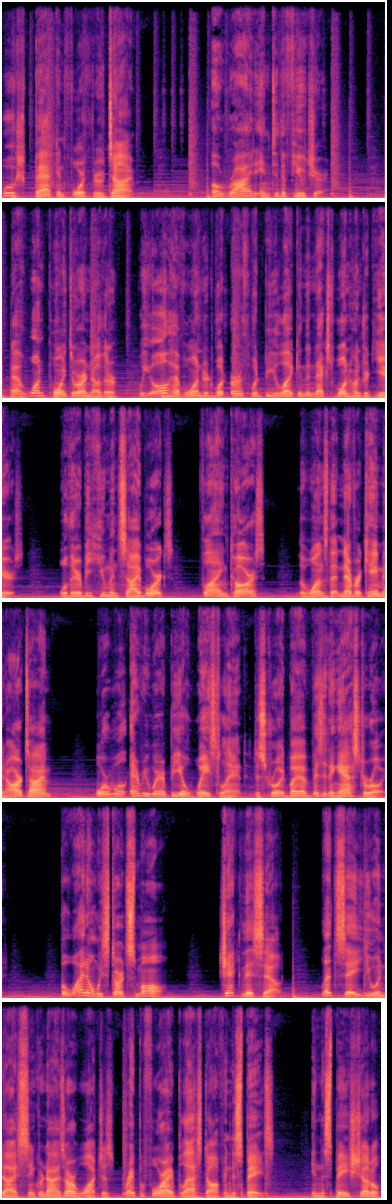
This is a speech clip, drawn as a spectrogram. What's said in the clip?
whoosh back and forth through time. A ride into the future. At one point or another, we all have wondered what Earth would be like in the next 100 years. Will there be human cyborgs? Flying cars? The ones that never came in our time? Or will everywhere be a wasteland destroyed by a visiting asteroid? But why don't we start small? Check this out. Let's say you and I synchronize our watches right before I blast off into space. In the space shuttle,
